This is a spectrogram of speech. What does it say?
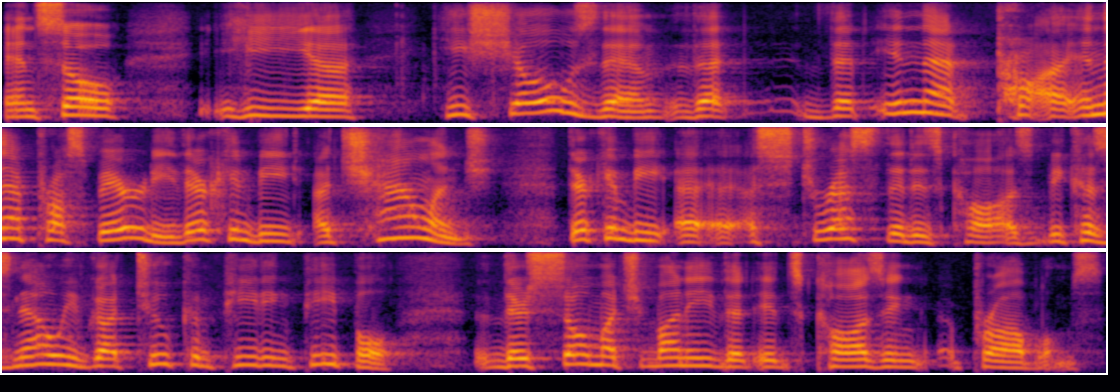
and so he, uh, he shows them that, that, in that pro- in that prosperity, there can be a challenge. There can be a, a stress that is caused because now we've got two competing people. There's so much money that it's causing problems.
